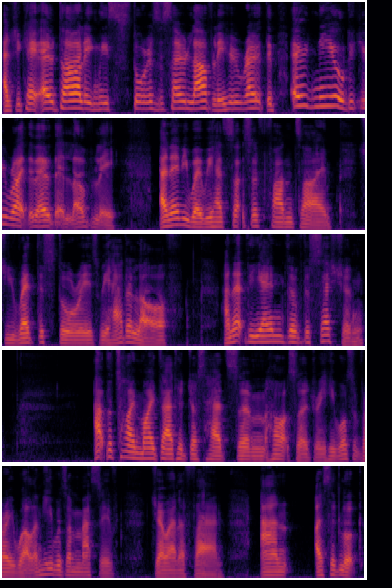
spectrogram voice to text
And she came, Oh, darling, these stories are so lovely. Who wrote them? Oh, Neil, did you write them? Oh, they're lovely. And anyway, we had such a fun time. She read the stories, we had a laugh. And at the end of the session, at the time, my dad had just had some heart surgery. He wasn't very well, and he was a massive Joanna fan. And I said, Look,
